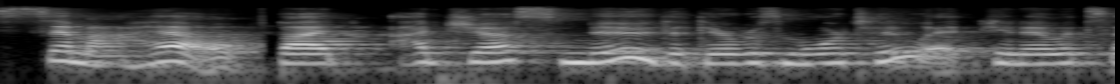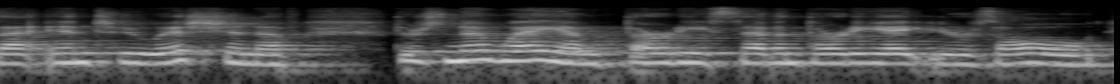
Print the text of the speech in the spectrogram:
semi help, but I just knew that there was more to it. You know, it's that intuition of there's no way I'm 37, 38 years old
